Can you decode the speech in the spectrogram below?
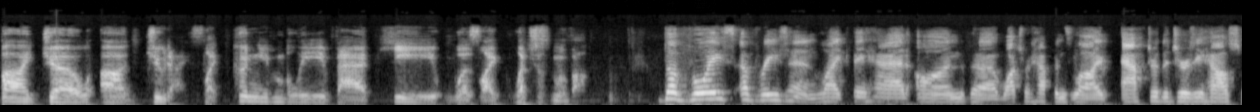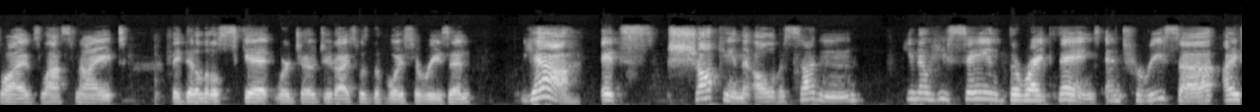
by Joe uh, Giudice. Like couldn't even believe that he was like let's just move on the voice of reason like they had on the watch what happens live after the jersey housewives last night. They did a little skit where joe giudice was the voice of reason. Yeah it's shocking that all of a sudden you know he's saying the right things. And teresa i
